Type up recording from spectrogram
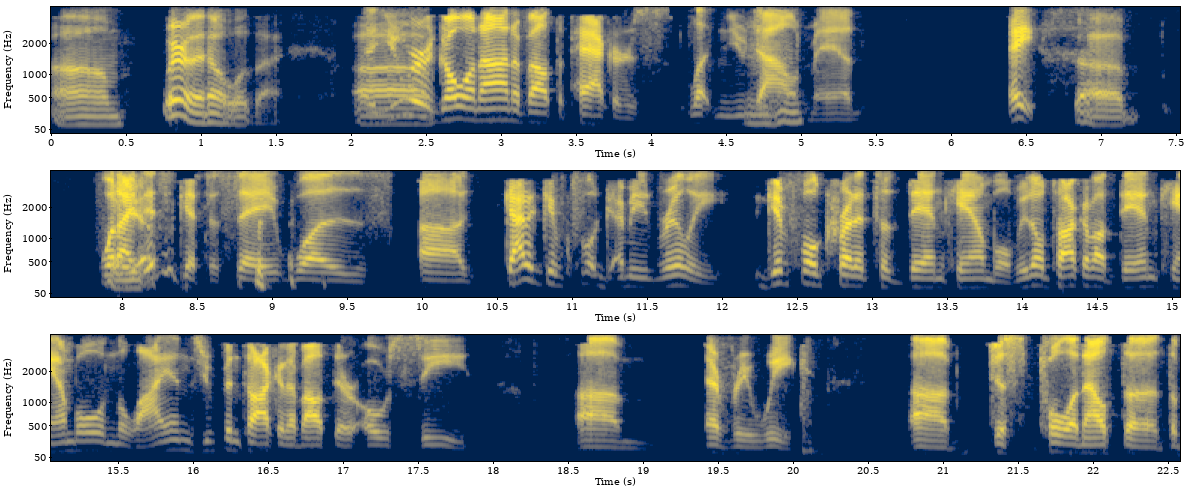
Um, where the hell was I? And you Uh, were going on about the Packers letting you Mhm. down, man. Hey, uh, what Oh, I yes. didn't get to say was uh got to give I mean really give full credit to Dan Campbell. We don't talk about Dan Campbell and the Lions. You've been talking about their OC um every week. Uh just pulling out the the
